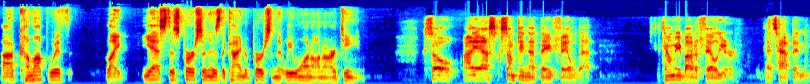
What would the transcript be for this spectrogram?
uh, come up with like yes this person is the kind of person that we want on our team? So i ask something that they failed at. Tell me about a failure that's happened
